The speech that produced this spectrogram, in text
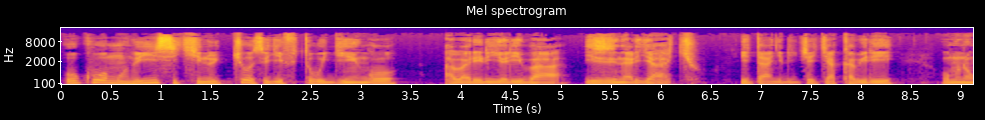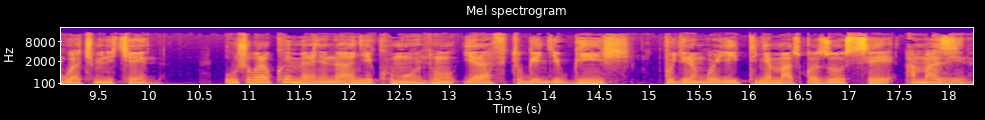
uko uwo muntu yise ikintu cyose gifite ubugingo aba ari ryo riba izina ryacyo. Itangira igice cya kabiri umurongo wa cumi n'icyenda. Ushobora kwemeranya nanjye ko umuntu yari afite ubwenge bwinshi kugira ngo yite inyamaswa zose amazina.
